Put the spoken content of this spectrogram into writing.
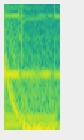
Yeah.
